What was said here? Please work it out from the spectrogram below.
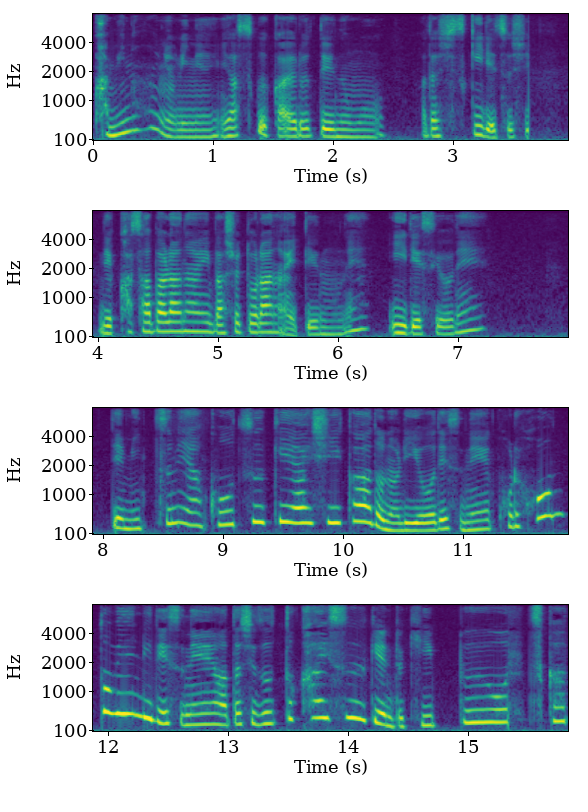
紙の本よりね安く買えるっていうのも私好きですし。でかさばらない場所取らないっていうのもねいいですよね。で3つ目は交通系 IC カードの利用ですね。これほんと便利ですね。私ずっと回数券と切符を使っ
